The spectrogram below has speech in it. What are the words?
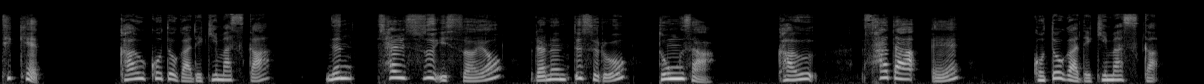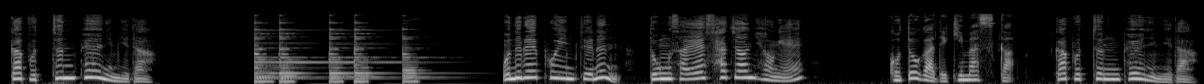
티켓, 가우코도가 되기마스까? 는 살 수 있어요? 라는 뜻으로 동사, 가우, 사다에 고도가 되기마스까? 가 붙은 표현입니다. 오늘의 포인트는 동사의 사전형에 고도가 되기마스까? 가 붙은 표현입니다.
